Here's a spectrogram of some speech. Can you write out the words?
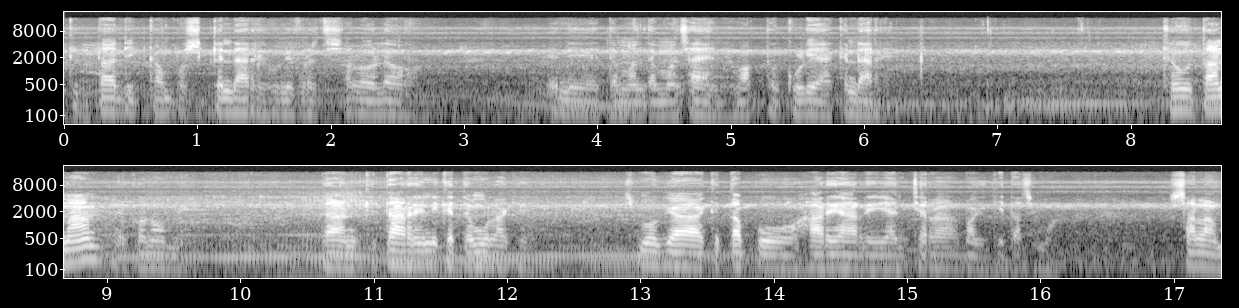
kita di kampus Kendari Universitas Lolo. Ini teman-teman saya nih, waktu kuliah Kendari. Kehutanan ekonomi. Dan kita hari ini ketemu lagi. Semoga kita pu hari-hari yang cerah bagi kita semua. Salam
